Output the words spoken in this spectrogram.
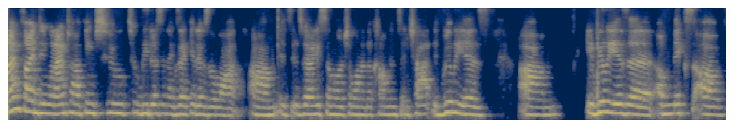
I'm finding when I'm talking to, to leaders and executives a lot um, is, is very similar to one of the comments in chat. It really is, um, it really is a, a mix of,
